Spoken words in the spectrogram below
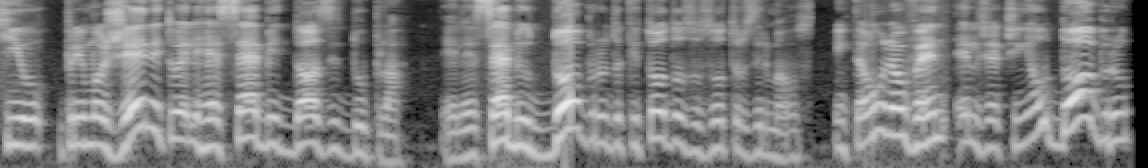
que o primogênito ele recebe dose dupla. Ele recebe o dobro do que todos os outros irmãos. Então, o Reuven, ele já tinha o dobro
